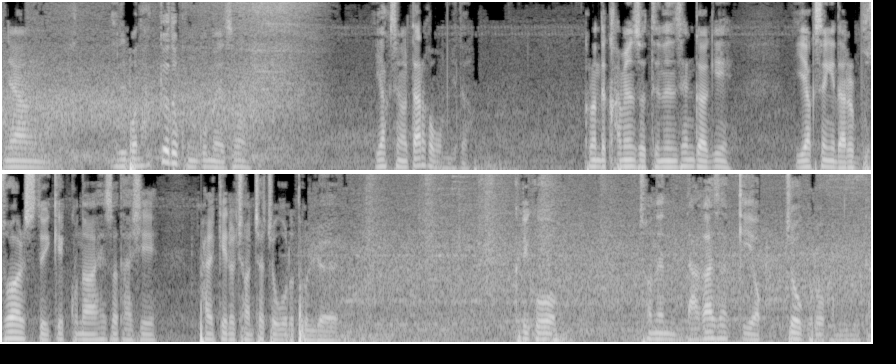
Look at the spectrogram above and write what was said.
그냥 일본 학교도 궁금해서 이 학생을 따라가 봅니다. 그런데 가면서 드는 생각이 이 학생이 나를 무서워할 수도 있겠구나 해서 다시 발길을 전차 쪽으로 돌려요. 그리고 저는 나가사키 역 쪽으로 갑니다.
